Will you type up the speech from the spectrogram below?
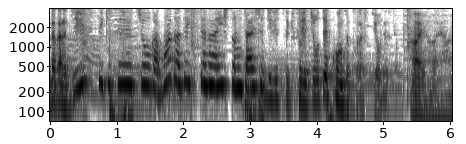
だから自律的成長がまだできてない人に対して自律的成長というコンセプトが必要ですと。はいはいは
